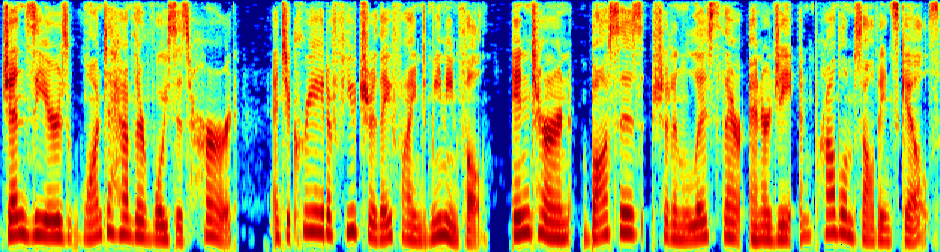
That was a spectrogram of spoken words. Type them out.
Gen Zers want to have their voices heard and to create a future they find meaningful. In turn, bosses should enlist their energy and problem solving skills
